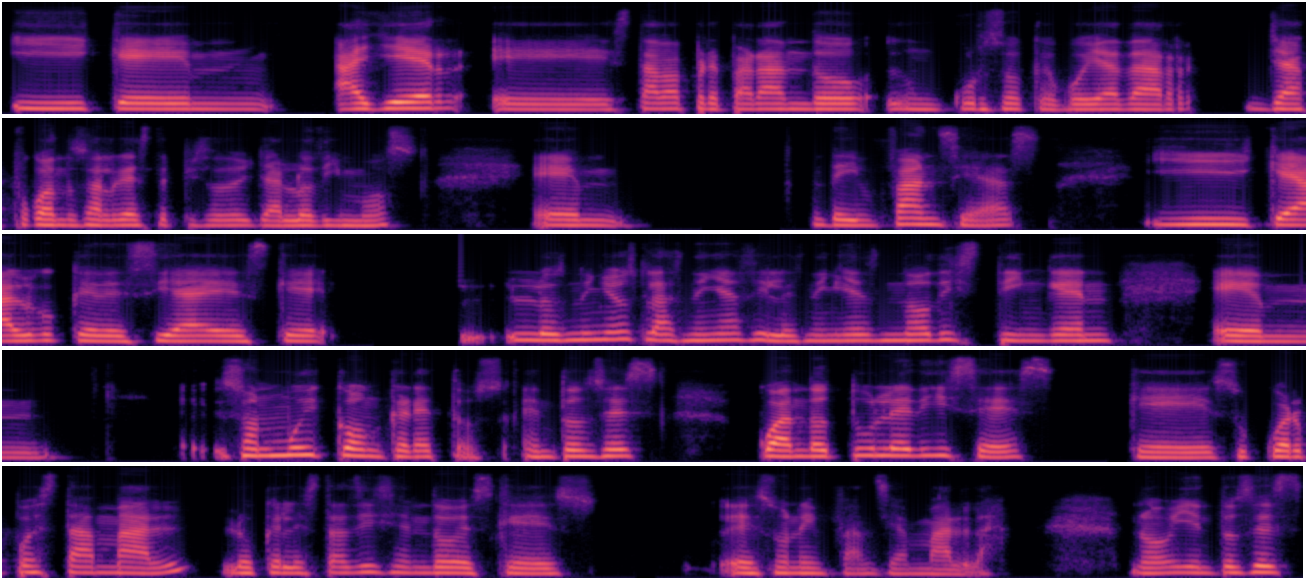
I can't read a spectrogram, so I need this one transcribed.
Y que mm, ayer eh, estaba preparando un curso que voy a dar, ya cuando salga este episodio ya lo dimos, em, de infancias y que algo que decía es que los niños, las niñas y las niñas no distinguen, em, son muy concretos. Entonces, cuando tú le dices que su cuerpo está mal, lo que le estás diciendo es que es, es una infancia mala, ¿no? Y entonces,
